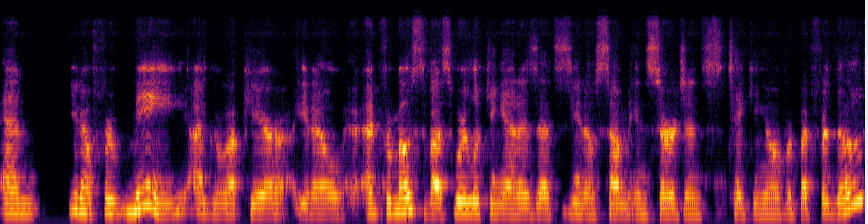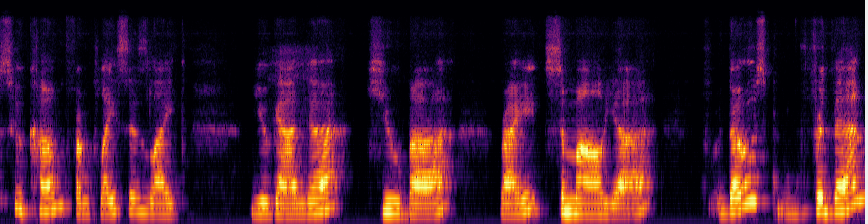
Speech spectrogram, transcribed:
And, you know, for me, I grew up here, you know, and for most of us, we're looking at it as that's, you know, some insurgents taking over. But for those who come from places like Uganda, Cuba, right? Somalia. Those, for them,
